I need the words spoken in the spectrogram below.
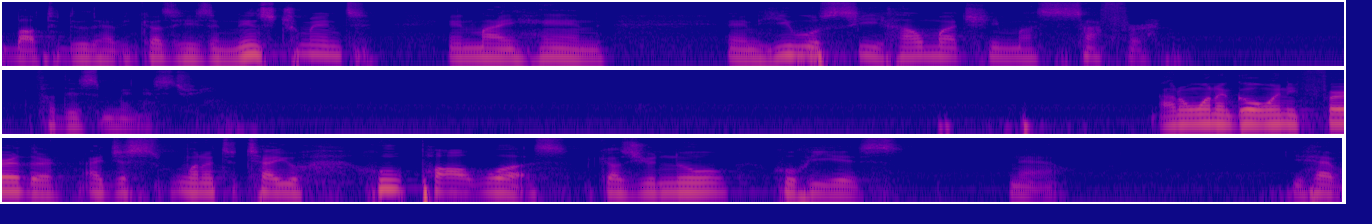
about to do that because he's an instrument in my hand and he will see how much he must suffer for this ministry. I don't want to go any further. I just wanted to tell you who Paul was because you know who he is now. You have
